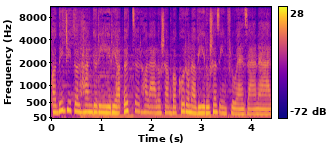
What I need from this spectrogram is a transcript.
A Digital Hungary írja, ötször halálosabb a koronavírus az influenzánál.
